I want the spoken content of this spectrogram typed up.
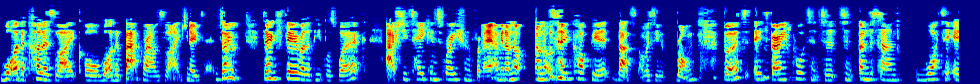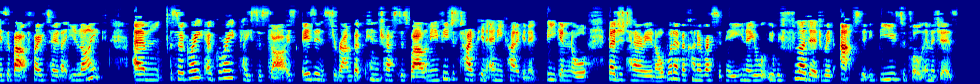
what are the colors like? Or what are the backgrounds like? You know, don't, don't fear other people's work. Actually take inspiration from it. I mean, I'm not, I'm not saying copy it. That's obviously wrong, but it's very important to, to understand what it is about a photo that you like. Um, so a great a great place to start is, is Instagram, but Pinterest as well. I mean, if you just type in any kind of you know vegan or vegetarian or whatever kind of recipe, you know you'll you'll be flooded with absolutely beautiful images.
